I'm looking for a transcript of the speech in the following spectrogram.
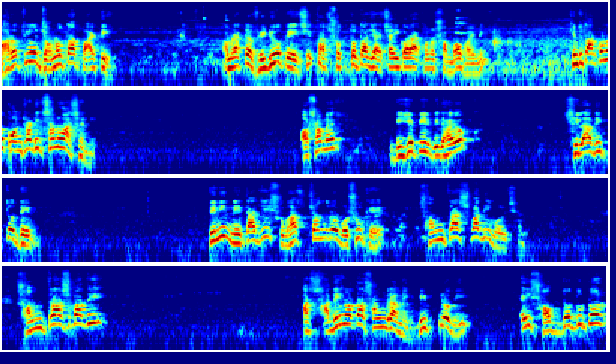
ভারতীয় জনতা পার্টি, আমরা একটা ভিডিও পেয়েছি, তার সত্যতা যাচাই করা এখনও সম্ভব হয়নি, কিন্তু তার কোনো কন্ট্রাডিকশনও আসেনি। অসমের বিজেপির বিধায়ক শিলাদিত্য দেব, তিনি নেতাজি সুভাষচন্দ্র বসুকে সন্ত্রাসবাদী বলছেন। সন্ত্রাসবাদী আর স্বাধীনতা সংগ্রামী বিপ্লবী এই শব্দ দুটোর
